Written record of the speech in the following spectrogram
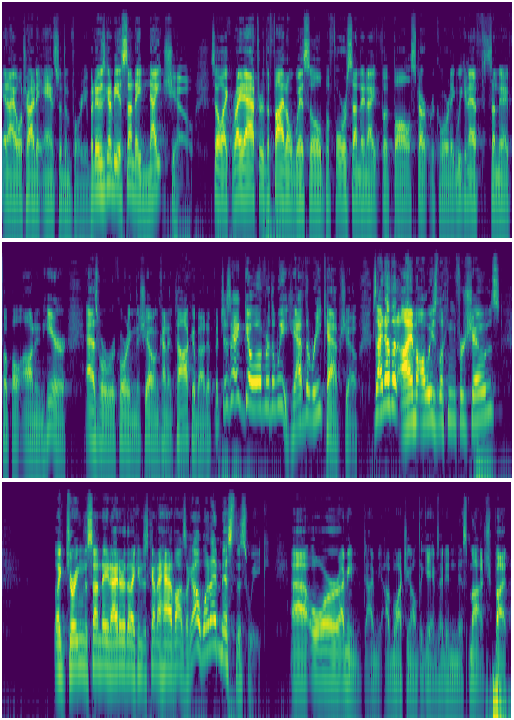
and I will try to answer them for you. But it was going to be a Sunday night show. So, like, right after the final whistle, before Sunday night football, start recording. We can have Sunday night football on in here as we're recording the show and kind of talk about it. But just like, go over the week, have the recap show. Because I know that I'm always looking for shows like during the Sunday nighter that I can just kind of have on. It's like, oh, what I missed this week? Uh, or I mean, I mean, I'm watching all the games. I didn't miss much, but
